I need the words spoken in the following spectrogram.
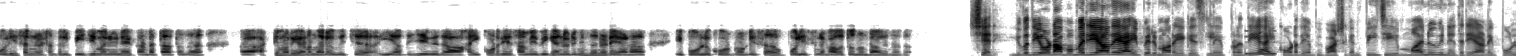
പോലീസ് അന്വേഷണത്തിൽ പി ജി മനുവിനെ കണ്ടെത്താത്തത് അട്ടിമറിയാണെന്ന് ആരോപിച്ച് ഈ അതിജീവിത ഹൈക്കോടതിയെ സമീപിക്കാൻ ഒരുങ്ങുന്നതിനിടെയാണ് ഇപ്പോൾ ലുക്കൌട്ട് നോട്ടീസ് പോലീസിന്റെ ഭാഗത്തുനിന്നുണ്ടാകുന്നത്. ശരി. യുവതിയോട് അപമര്യാദയായി പെരുമാറിയ കേസിലെ പ്രതി ഹൈക്കോടതി അഭിഭാഷകൻ പി ജി മനുവിനെതിരെയാണ് ഇപ്പോൾ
